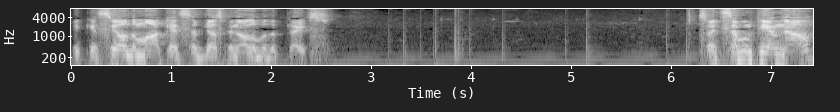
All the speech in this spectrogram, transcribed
you can see all the markets have just been all over the place. So it's 7 p.m. now.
